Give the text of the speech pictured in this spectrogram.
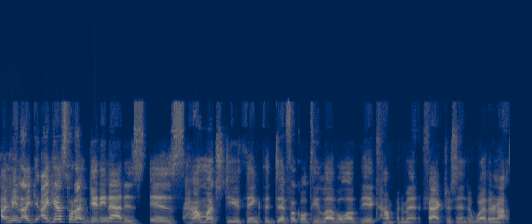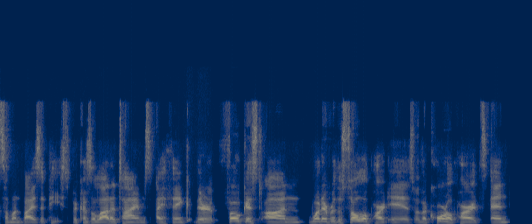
I mean, I, I, guess what I'm getting at is is how much do you think the difficulty level of the accompaniment factors into whether or not someone buys a piece? Because a lot of times I think they're focused on whatever the solo part is or the choral parts, and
